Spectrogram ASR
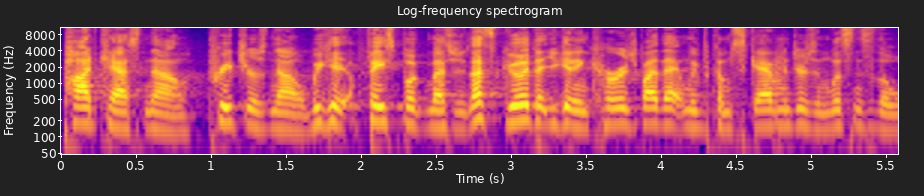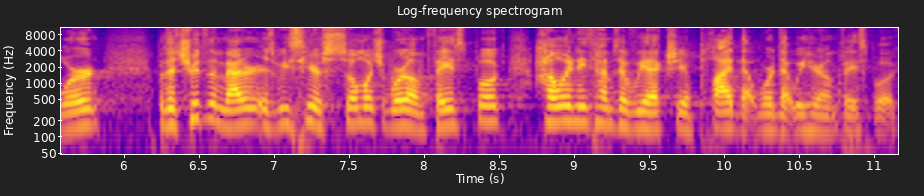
podcasts now, preachers now. We get Facebook messages. That's good that you get encouraged by that and we become scavengers and listen to the word. But the truth of the matter is, we hear so much word on Facebook. How many times have we actually applied that word that we hear on Facebook?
